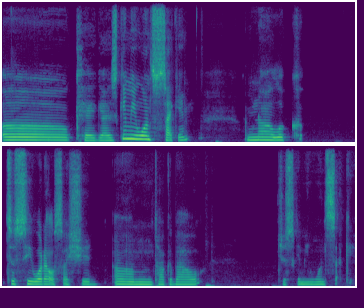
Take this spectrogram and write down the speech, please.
Okay, guys, give me one second. I'm gonna look to see what else I should um talk about. Just give me one second.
